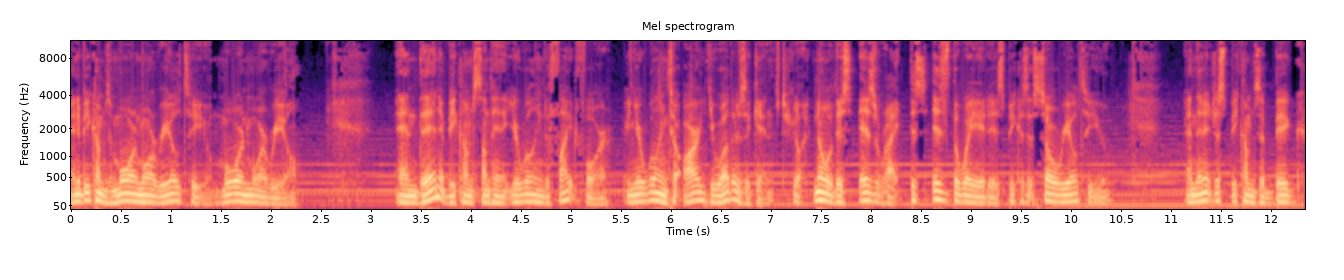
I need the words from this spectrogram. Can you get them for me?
and it becomes more and more real to you more and more real. And then it becomes something that you're willing to fight for and you're willing to argue others against. You're like no this is right. This is the way it is because it's so real to you and then it just becomes a big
